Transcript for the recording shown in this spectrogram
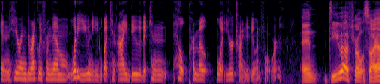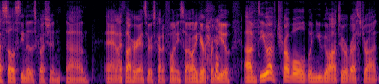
and hearing directly from them what do you need, what can I do that can help promote what you're trying to do in Fort Worth. And do you have trouble? So I asked Celestina this question. Um, and I thought her answer was kind of funny. So I want to hear from you. Um, do you have trouble when you go out to a restaurant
